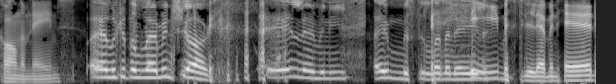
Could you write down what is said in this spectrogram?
Calling them names. Hey, look at the lemon shark. hey, Lemony. Hey, Mr. Lemonade. Hey, Mr. Lemonhead.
